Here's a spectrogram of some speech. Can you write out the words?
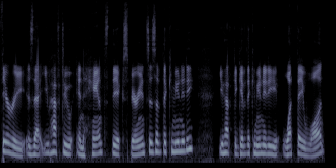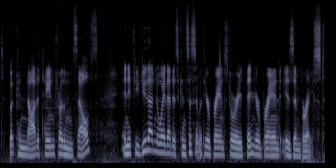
theory is that you have to enhance the experiences of the community. You have to give the community what they want, but cannot attain for themselves. And if you do that in a way that is consistent with your brand story, then your brand is embraced.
